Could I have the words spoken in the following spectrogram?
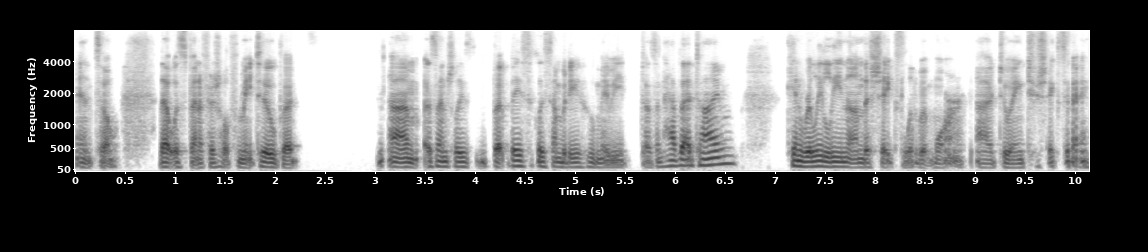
And so that was beneficial for me too. But um, essentially, but basically, somebody who maybe doesn't have that time can really lean on the shakes a little bit more, uh, doing two shakes a day.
